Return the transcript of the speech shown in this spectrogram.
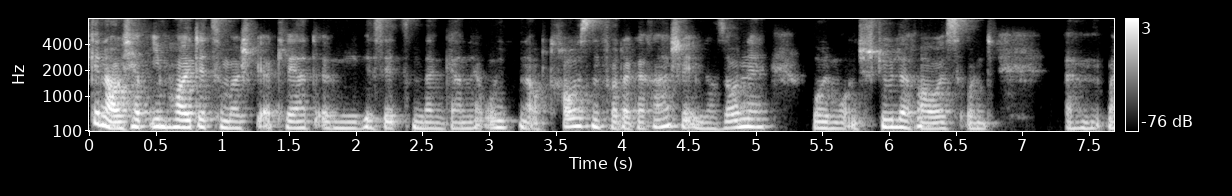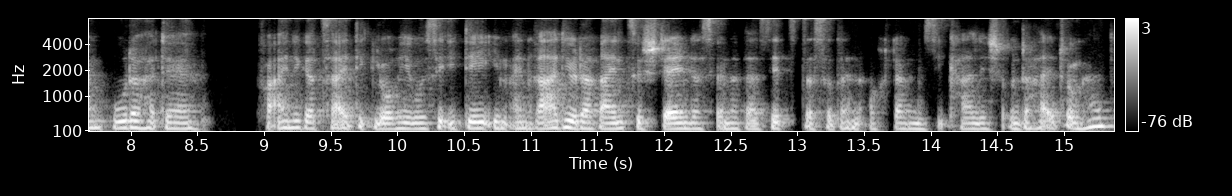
genau, ich habe ihm heute zum Beispiel erklärt, irgendwie, wir sitzen dann gerne unten auch draußen vor der Garage in der Sonne, holen wir uns Stühle raus und ähm, mein Bruder hatte vor einiger Zeit die gloriose Idee, ihm ein Radio da reinzustellen, dass wenn er da sitzt, dass er dann auch da musikalische Unterhaltung hat.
